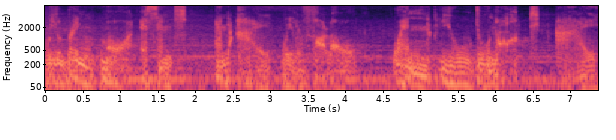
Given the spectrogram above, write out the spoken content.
will bring more essence, and I will follow. When you do not, I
